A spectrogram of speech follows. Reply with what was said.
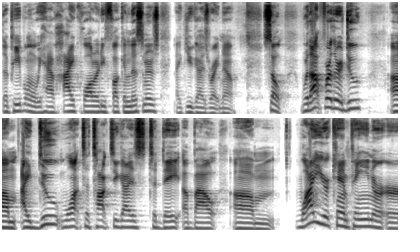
the people, and we have high quality fucking listeners like you guys right now. So without further ado. Um, I do want to talk to you guys today about um, why your campaign or, or,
